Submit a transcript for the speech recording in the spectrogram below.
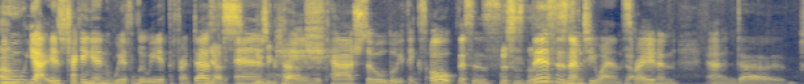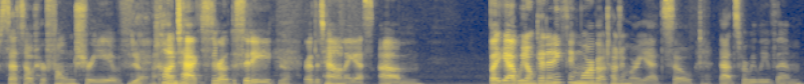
Who, yeah, is checking in with Louis at the front desk Um, Yes, and using paying cash. with cash. So Louis thinks, "Oh, this is This is the this is MT Wentz, Yeah. right?" And and uh, sets out her phone tree of Yeah. contacts throughout the city Yeah. or the town, I guess. Um, but yeah, we don't get anything more about Tojamura yet, so that's where we leave them.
